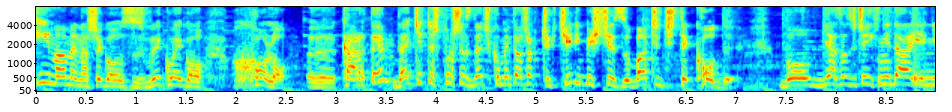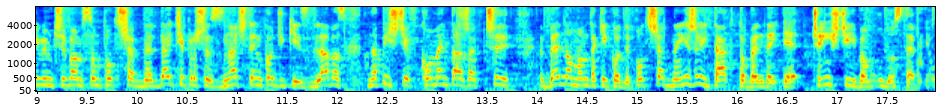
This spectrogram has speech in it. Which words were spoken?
i mamy naszego zwykłego holo e, kartę. Dajcie też proszę znać w komentarzach, czy chcielibyście zobaczyć te kody, bo ja zazwyczaj ich nie daję, nie wiem czy wam są potrzebne. Dajcie proszę znać, ten kodzik jest dla was. Napiszcie w komentarzach, czy będą wam takie kody potrzebne. Jeżeli tak, to będę je częściej wam udostępniał.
